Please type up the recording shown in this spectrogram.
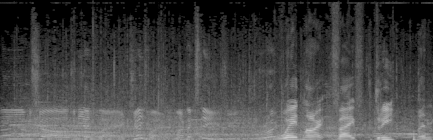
Team charge in the eighth flag. James Wade. My flag Steve to throw. Wade naar 5-3. En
